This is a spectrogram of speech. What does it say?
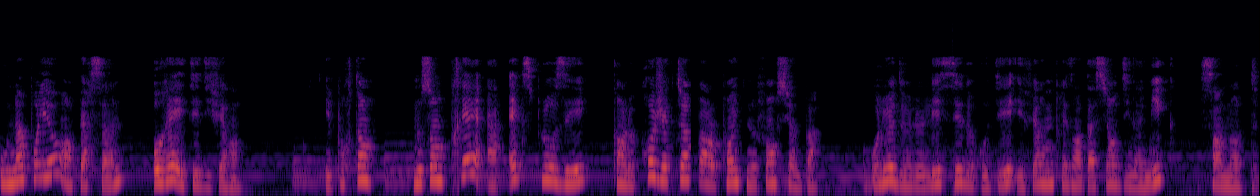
ou Napoléon en personne auraient été différents? Et pourtant, nous sommes prêts à exploser quand le projecteur PowerPoint ne fonctionne pas. Au lieu de le laisser de côté et faire une présentation dynamique sans notes.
